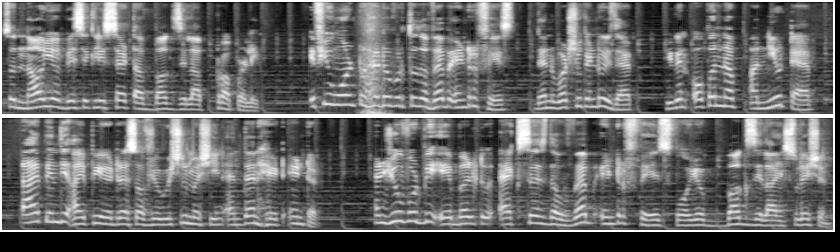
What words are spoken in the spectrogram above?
So now you have basically set up Bugzilla properly. If you want to head over to the web interface, then what you can do is that you can open up a new tab, type in the IP address of your virtual machine and then hit enter. And you would be able to access the web interface for your Bugzilla installation.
